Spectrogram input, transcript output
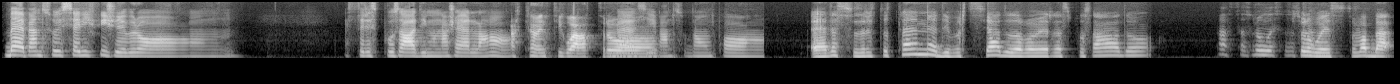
Beh, penso che sia difficile però essere sposati in una cella, no? H24. Beh, sì, penso da un po'. E adesso 38enne è divorziato dopo aver sposato. Basta, solo questo. Solo questo, vabbè.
